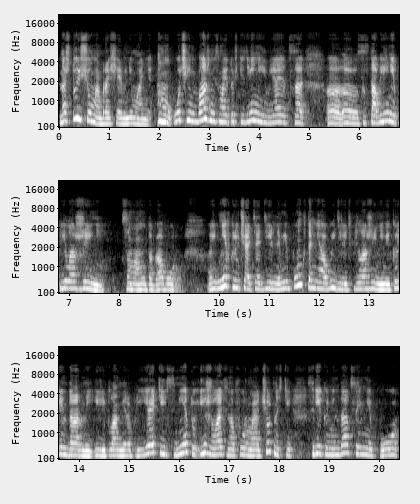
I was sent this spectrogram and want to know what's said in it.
На что еще мы обращаем внимание? Очень важной, с моей точки зрения, является э, э, составление приложений к самому договору. Не включать отдельными пунктами, а выделить приложениями календарный или план мероприятий, смету и желательно формы отчетности с рекомендациями по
